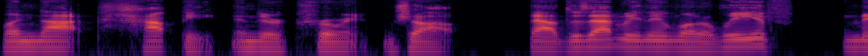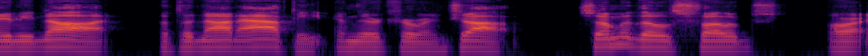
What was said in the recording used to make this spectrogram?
were not happy in their current job. Now, does that mean they want to leave? Maybe not, but they're not happy in their current job. Some of those folks are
